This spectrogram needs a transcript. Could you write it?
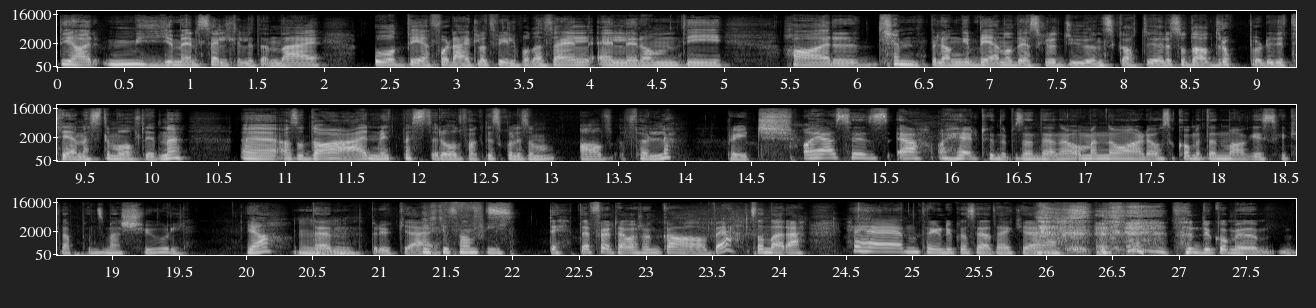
de har mye mer selvtillit enn deg, og det får deg til å tvile på deg selv, eller om de har kjempelange ben, og det skulle du ønske at du gjør, så da dropper du de tre neste måltidene. Uh, altså Da er mitt beste råd faktisk å liksom avfølge. Preach. Og jeg synes, ja, og helt 100 enig, og men nå har det også kommet den magiske knappen som er skjul. Ja. Den bruker jeg Ikke flittig. Det følte jeg var sånn gave. Sånn derre He-he, nå trenger du ikke å si at jeg ikke Du kommer jo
